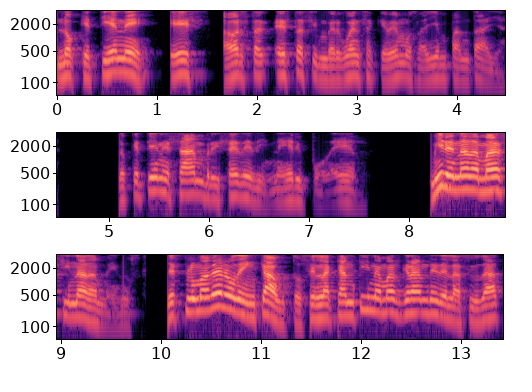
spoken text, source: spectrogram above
Lo que tiene es, ahora esta, esta sinvergüenza que vemos ahí en pantalla, lo que tiene es hambre y sed de dinero y poder. Mire nada más y nada menos. Desplomadero de incautos en la cantina más grande de la ciudad,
